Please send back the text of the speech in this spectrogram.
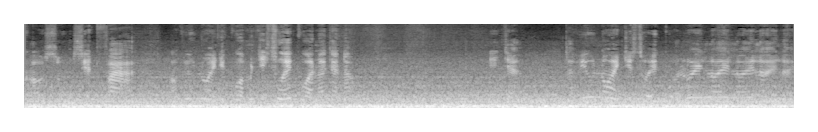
เขาสูงเสียดฟ้าเอาวิวหน่อยดีกว่ามันจะสวยกว่าเนอะจ๊ะเนาะนี่จ้ะถ้าวิวหน่อยจะสวยกว่าเลยเลยเลยเลยเลย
